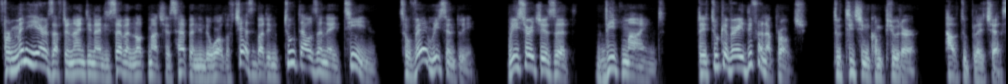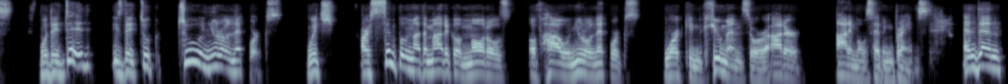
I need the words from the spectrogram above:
for many years after 1997, not much has happened in the world of chess, but in 2018, so very recently, researchers at DeepMind, they took a very different approach to teaching computer how to play chess. What they did is they took two neural networks, which are simple mathematical models of how neural networks work in humans or other animals having brains. And then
